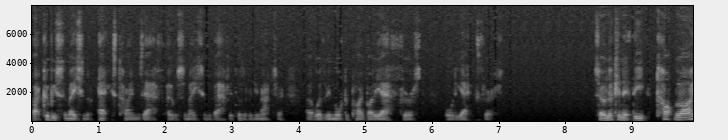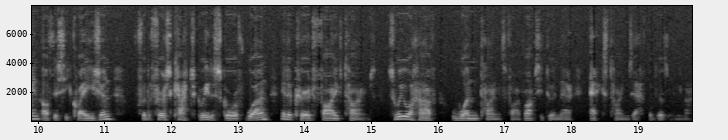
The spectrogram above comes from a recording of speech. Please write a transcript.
that could be summation of x times f over summation of f. It doesn't really matter uh, whether we multiply by the f first or the x first. So looking at the top line of this equation, for the first category, the score of 1, it occurred 5 times. So we will have 1 times 5. We're actually doing there x times f, but it doesn't really matter.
